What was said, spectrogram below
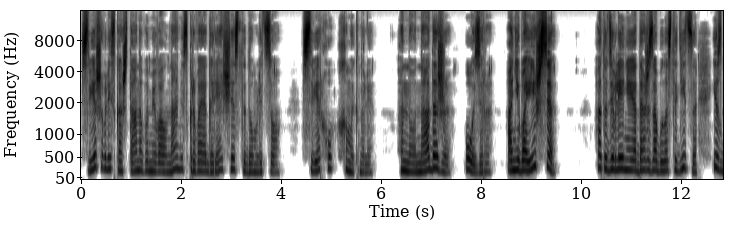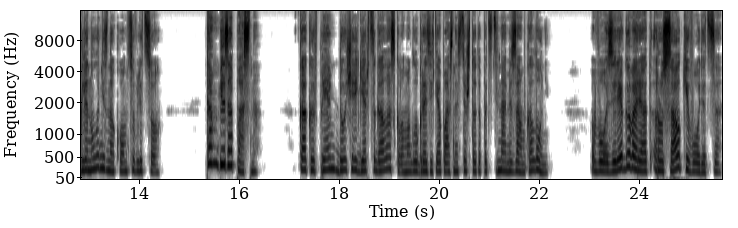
свешивались каштановыми волнами, скрывая горящее стыдом лицо. Сверху хмыкнули. «Но надо же, озеро! А не боишься?» От удивления я даже забыла стыдиться и взглянула незнакомцу в лицо. «Там безопасно». Как и впрямь дочери герцога Ласкова могло грозить опасностью что-то под стенами замка Лунь. «В озере, говорят, русалки водятся»,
